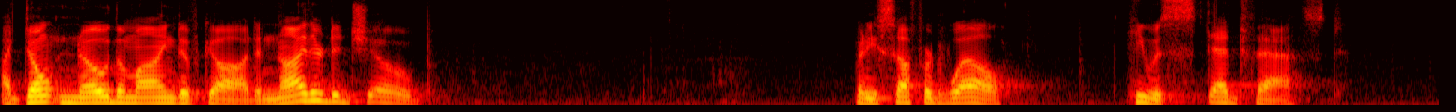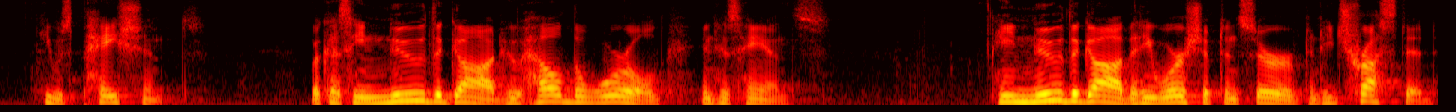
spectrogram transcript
I don't know the mind of God, and neither did Job. But he suffered well. He was steadfast. He was patient because he knew the God who held the world in his hands. He knew the God that he worshiped and served, and he trusted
